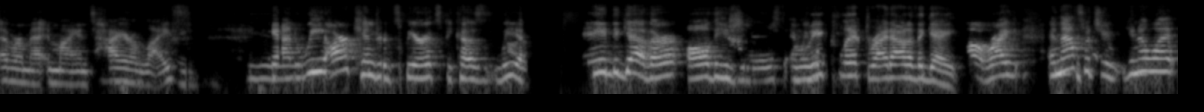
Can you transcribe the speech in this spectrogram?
ever met in my entire life. And we are kindred spirits because we have stayed together all these years and we, we clicked right out of the gate. Oh, right. And that's what you you know what?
